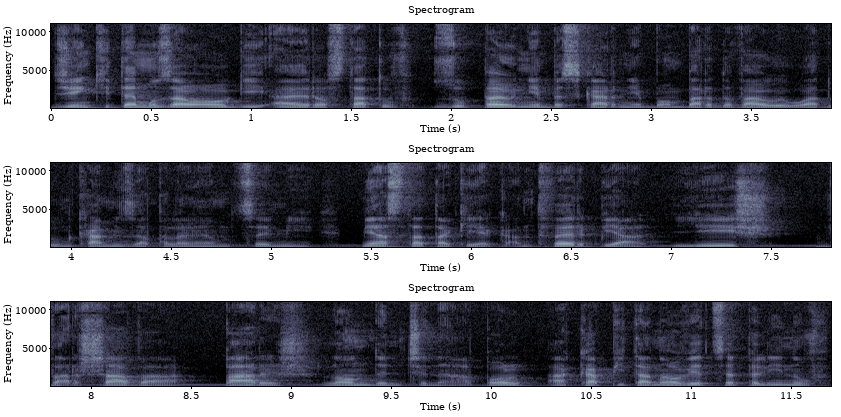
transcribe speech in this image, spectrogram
Dzięki temu załogi aerostatów zupełnie bezkarnie bombardowały ładunkami zapalającymi miasta takie jak Antwerpia, Lisz, Warszawa, Paryż, Londyn czy Neapol, a kapitanowie cepelinów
